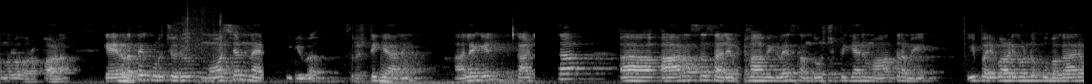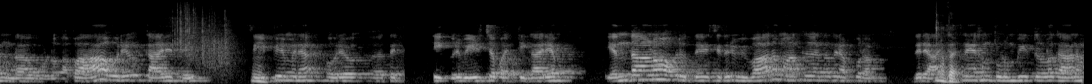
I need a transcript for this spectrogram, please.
എന്നുള്ളത് ഉറപ്പാണ്. കേരളത്തെ കുറിച്ച് ഒരു മോശം നരേറ്റീവ് സൃഷ്ടിക്കാനും അല്ലെങ്കിൽ കടുത്ത ആർ എസ് എസ് അനുഭാവികളെ സന്തോഷിപ്പിക്കാനും മാത്രമേ ഈ പരിപാടി കൊണ്ട് ഉപകാരം ഉണ്ടാവുകയുള്ളൂ. അപ്പൊ ആ ഒരു കാര്യത്തിൽ സി പി എമ്മിന് ഒരു തെറ്റി ഒരു വീഴ്ച പറ്റി കാര്യം എന്താണോ അവർ ഉദ്ദേശിച്ചത്. ഒരു വിവാദമാക്കുക എന്നതിനപ്പുറം ഇത് രാജ്യസ്നേഹം തുളുമ്പിയിട്ടുള്ള ഗാനം.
